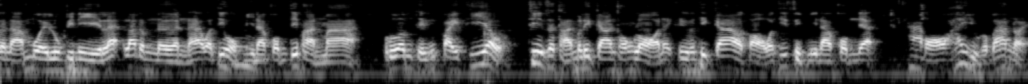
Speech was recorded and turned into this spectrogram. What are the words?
สนามมวยลุมพินีและลาดดำเนินนะฮะวันที่ 6 มีนาคมที่ผ่านมา รวมถึงไปเที่ยวที่สถานบริการทองหล่อเนี่ยคือวันที่ 9 ต่อวันที่ 10 มีนาคมเนี่ยครับขอให้อยู่กับบ้านหน่อย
